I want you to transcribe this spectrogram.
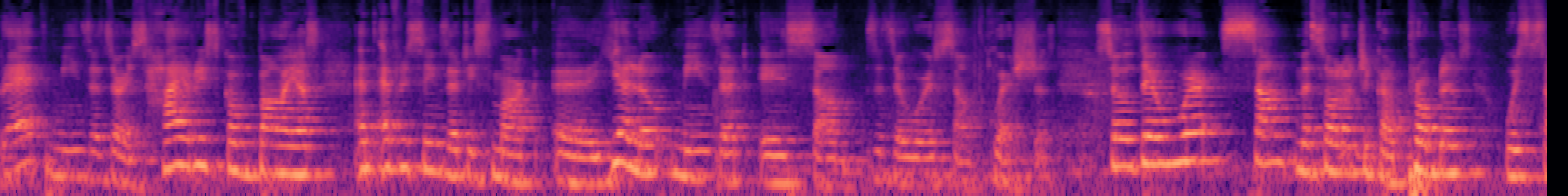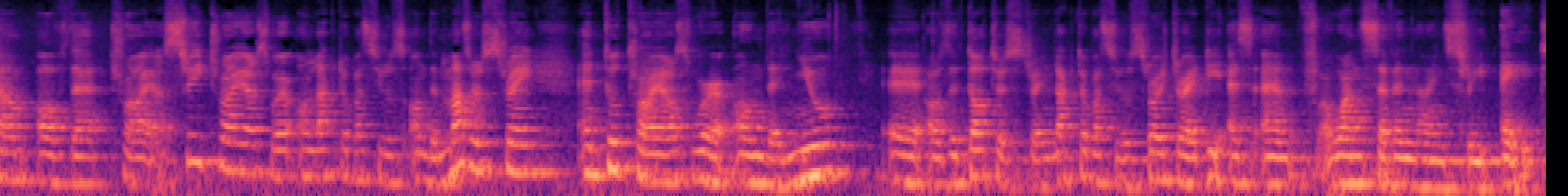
red means that there is high risk of bias, and everything that is marked uh, yellow means that is some that there were some questions. So there were some methodological problems with some of the trials. Three trials were on lactobacillus on the mother strain, and two trials were on the new uh, or the daughter strain, Lactobacillus reuteri DSM 17938.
